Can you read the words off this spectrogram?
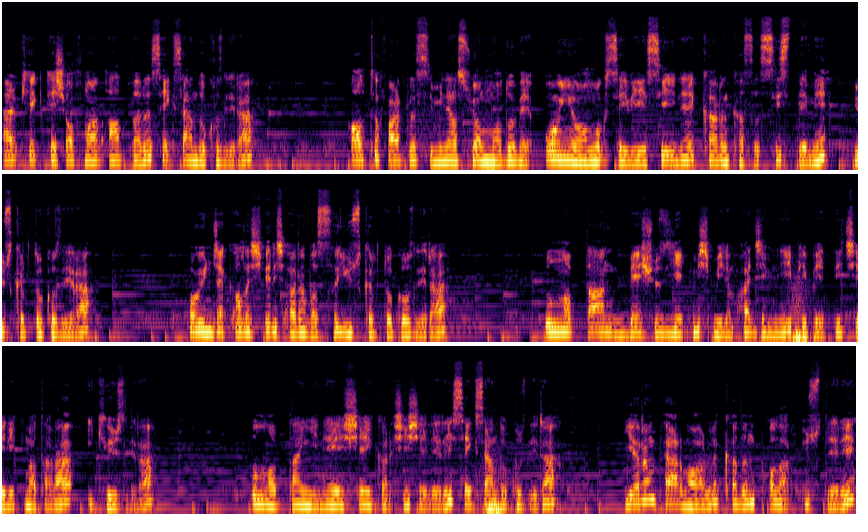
Erkek eşofman altları 89 lira. 6 farklı simülasyon modu ve 10 yoğunluk seviyesi ile karın kası sistemi 149 lira. Oyuncak alışveriş arabası 149 lira. Dunlop'tan 570 milim hacimli pipetli çelik matara 200 lira. Dunlop'tan yine shaker şişeleri 89 lira. Yarım fermuarlı kadın polar üstleri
